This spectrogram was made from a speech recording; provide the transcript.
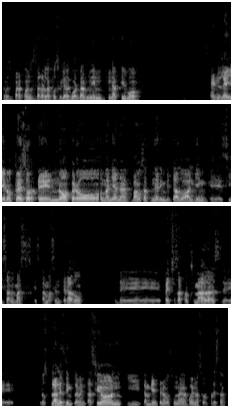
¿Sabes para cuándo estará la posibilidad de guardar NIM nativo en Ledger o Trezor, eh, no, pero mañana vamos a tener invitado a alguien que sí sabe más, que está más enterado de fechas aproximadas, de los planes de implementación y también tenemos una buena sorpresa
